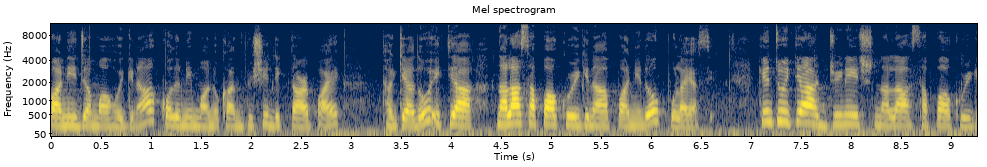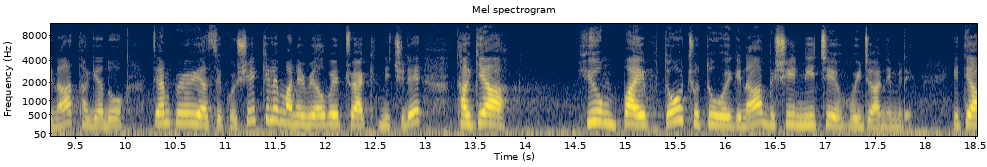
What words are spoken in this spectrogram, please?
পানী জমা হৈ কিনা কলনী মানুহখন বেছি দিগদাৰ পাই থাকিয়াতো এতিয়া নালা চাফা কৰি কিনা পানীটো পলাই আছে কিন্তু এতিয়া ড্ৰেইনেজ নালা চাফা কৰি কিনা থাকিয়াতো টেম্পৰেৰী আছে কৈছে কেলে মানে ৰেলৱে ট্ৰেক নিচিৰে থাকিয়া হিউম পাইপটো চুটু হৈ বেছি নিচে হৈ নিমিৰে এতিয়া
